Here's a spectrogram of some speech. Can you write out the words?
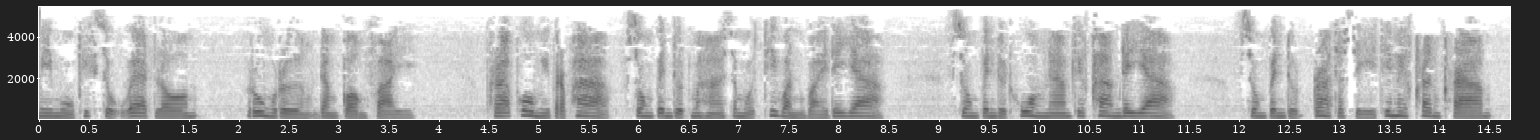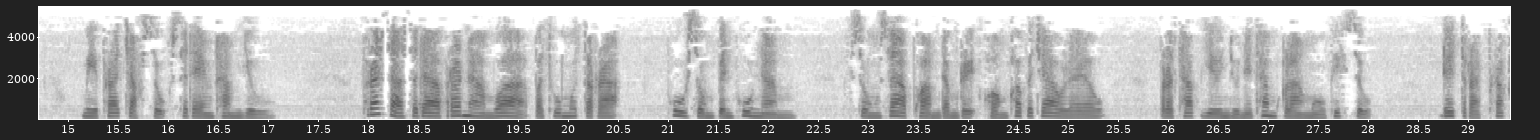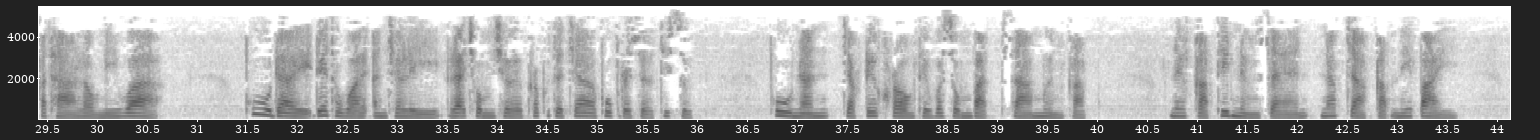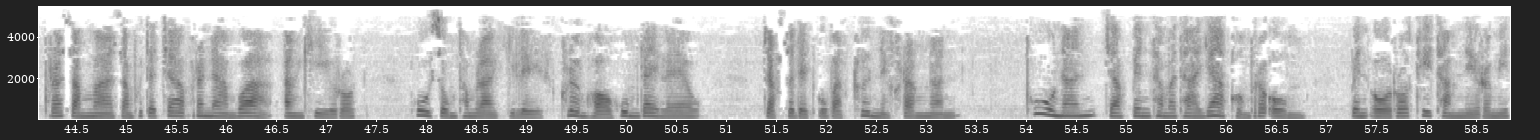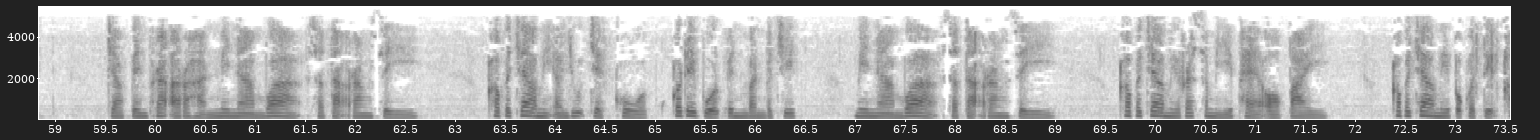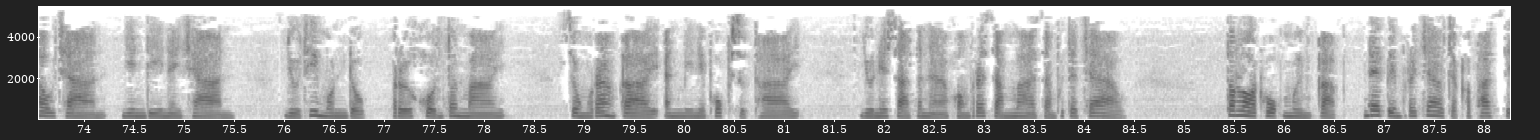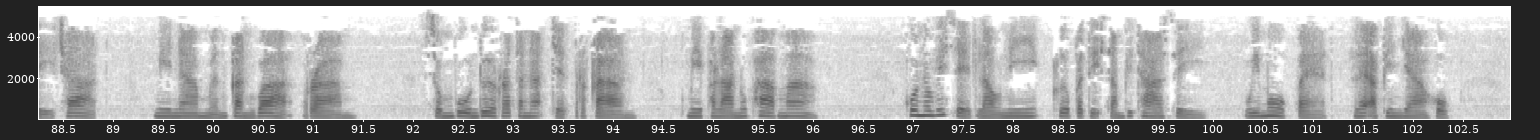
มีหมู่ภิกษุแวดล้อม รุ่งเรืองดังกองไฟ พระผู้มีพระภาคทรงเป็นดุจมหาสมุทรที่วันไหวได้ยาก ทรงเป็นดุจห่วงน้ำที่ข้ามได้ยาก ทรงเป็นดุจราชสีที่ไม่คลั่นคราม มีพระจักสุแสดงธรรมอยู่ พระศาสดาพระนามว่าปทุมุตระ ผู้ทรงเป็นผู้นำ ทรงทราบความดำริของข้าพเจ้าแล้ว ประทับยืนอยู่ในถ้ำกลางหมู่ภิกษุ ได้ตรัสพระคาถาเหล่านี้ว่า ผู้ใดได้ถวายอัญชลีและชมเชยพระพุทธเจ้าผู้ประเสริฐที่สุด ผู้นั้นจักได้ครองเทวสมบัติสามหมื่นกับ ในกับที่หนึ่งแสนนับจากกับนี้ไป พระสัมมาสัมพุทธเจ้าพระนามว่าอังคีรสผู้ทรงทำลายกิเลสเครื่องห่อหุ้มได้แล้วจากเสด็จอุบัติขึ้นในครั้งนั้น ผู้นั้นจากเป็นธรรมทายาของพระองค์ เป็นโอรสที่ทำเนรมิตจากเป็นพระอรหันต์มีนามว่าสตะรังสีข้าพเจ้ามีอายุเจ็ดขวบ ก็ได้บวชเป็นบรรพชิต มีนามว่าสตะรังสีข้าพเจ้ามีรัศมีแผ่ออกไป ข้าพเจ้ามีปกติเข้าฌาน ยินดีในฌาน อยู่ที่มนดบหรือโคนต้นไม้ทรงร่างกายอันมีในภพสุดท้าย อยู่ในศาสนาของพระสัมมาสัมพุทธเจ้า ตลอดหกหมื่นกับได้เป็นพระเจ้าจักรพรรดิสี่ชาติ มีนามเหมือนกันว่า ราม สมบูรณ์ด้วยรัตนเจ็ดประการ มีพลานุภาพมาก คุณวิเศษเหล่านี้คือปฏิสัมพิทาสี่วิโมกแปด และอภิญญาหก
